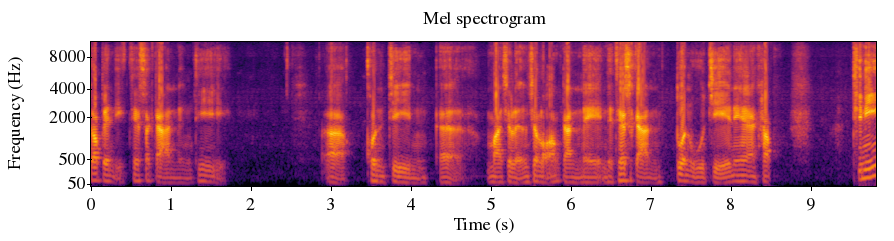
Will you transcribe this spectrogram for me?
ก็เป็นอีกเทศกาลหนึ่งที่คนจีนมาเฉลิมฉลองกันในในเทศกาลตวนอูเจียเนี่ยครับ ทีนี้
